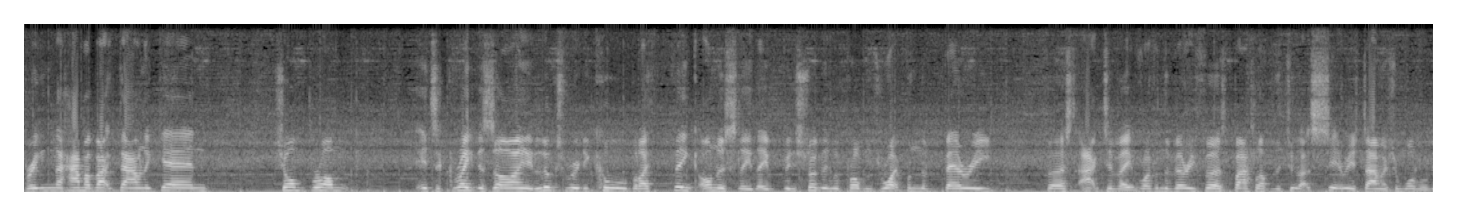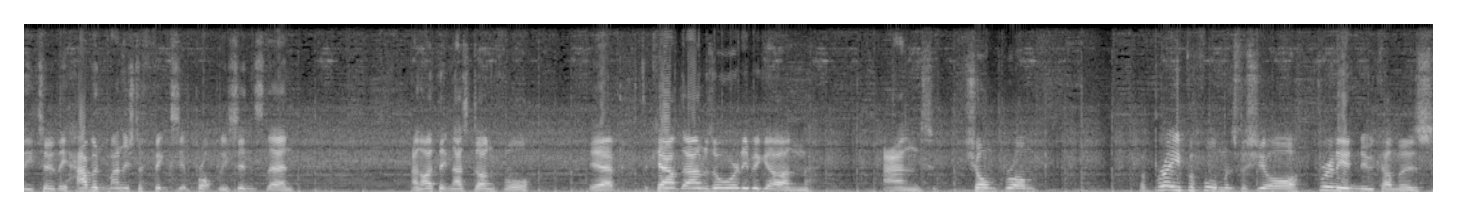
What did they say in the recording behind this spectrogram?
bringing the hammer back down again. Chompromp it's a great design. It looks really cool, but I think honestly they've been struggling with problems right from the very first activate, right from the very first battle after they took that serious damage from Waddle Dee 2. They haven't managed to fix it properly since then, and I think that's done for. Yep, the countdown has already begun, and Chompromp, a brave performance for sure. Brilliant newcomers.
